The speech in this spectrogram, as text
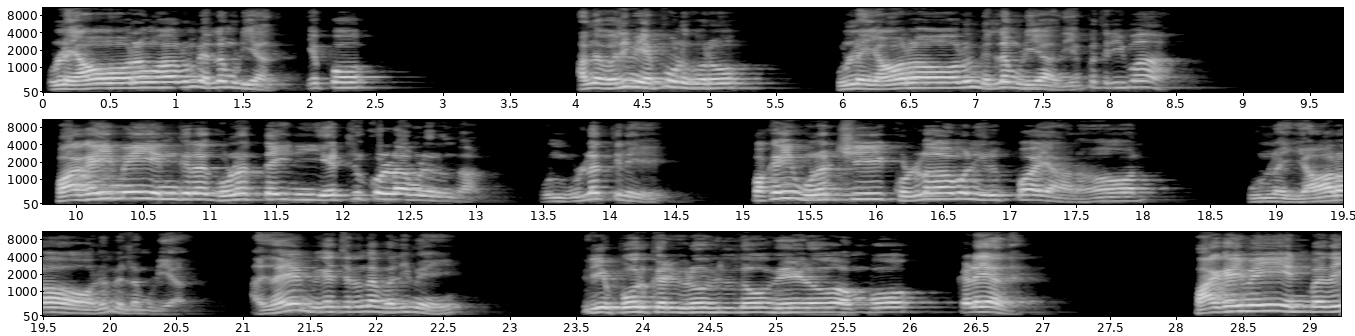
உன்னை யாராலும் வெல்ல முடியாது. எப்போ? அந்த வலிமை எப்போ உனக்கு வரும்? உன்னை யாராலும் வெல்ல முடியாது. எப்போ தெரியுமா? பகைமை என்கிற குணத்தை நீ ஏற்றுக்கொள்ளாமல் இருந்தால் உன் உள்ளத்திலே பகை உணர்ச்சியை கொள்ளாமல் இருப்பாயானால் உன்னை யாராலும் வெல்ல முடியாது. அதுதான் மிகச்சிறந்த வலிமை. பெரிய போர்க்கருவிகளோ வில்லோ வேலோ அம்போ கிடையாது. பகைமை என்பதை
